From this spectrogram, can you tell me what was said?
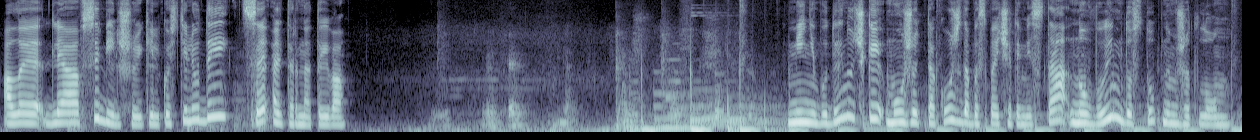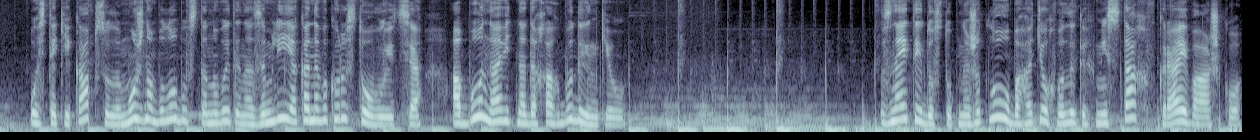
Але для все більшої кількості людей це альтернатива. Міні-будиночки можуть також забезпечити міста новим доступним житлом. Ось такі капсули можна було б встановити на землі, яка не використовується, або навіть на дахах будинків. Знайти доступне житло у багатьох великих містах вкрай важко.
